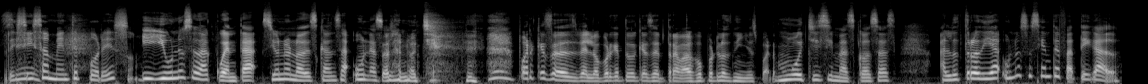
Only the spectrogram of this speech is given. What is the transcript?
Sí. Precisamente por eso. Y, y uno se da cuenta si uno no descansa una sola noche, porque se desveló, porque tuvo que hacer trabajo por los niños, por muchísimas cosas. Al otro día uno se siente fatigado.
